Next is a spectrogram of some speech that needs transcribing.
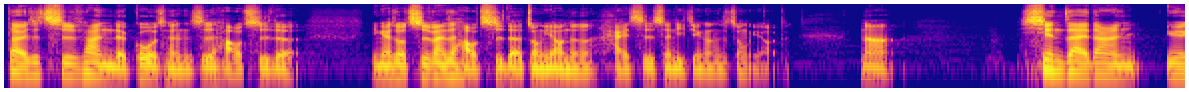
到底是吃饭的过程是好吃的，应该说吃饭是好吃的重要呢，还是身体健康是重要的？那现在当然因为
